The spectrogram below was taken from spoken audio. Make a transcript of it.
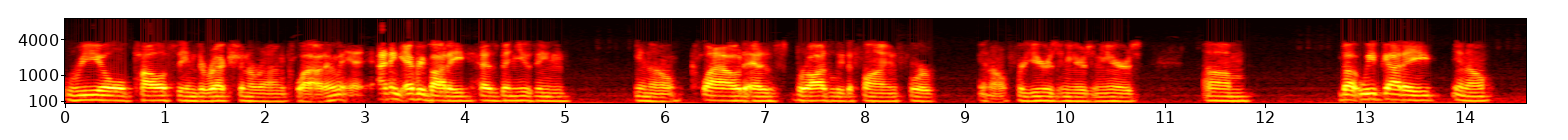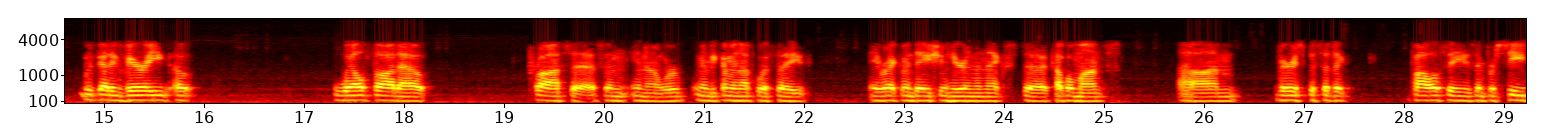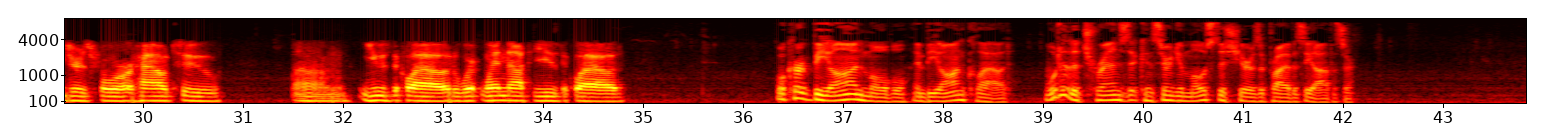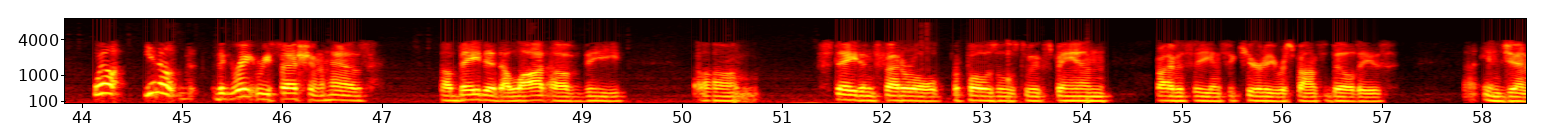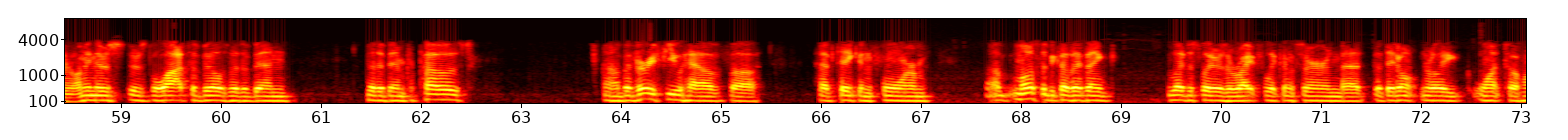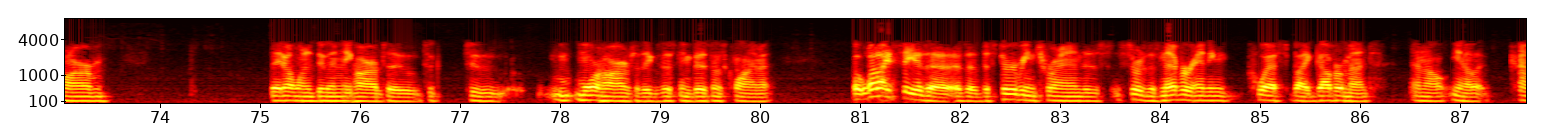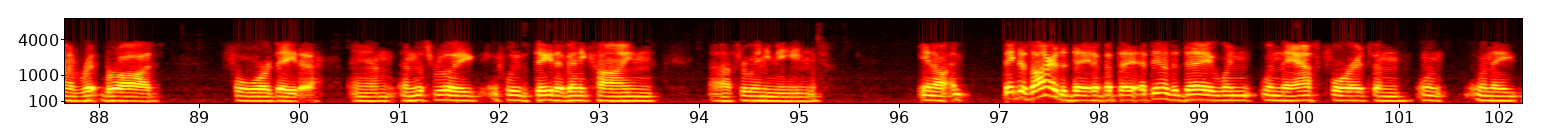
real policy and direction around cloud. I, mean, I think everybody has been using, you know, cloud as broadly defined for, you know, for years and years and years. Um, but we've got a, you know, we've got a very uh, well thought out process, and you know, we're going to be coming up with a a recommendation here in the next uh, couple months um, very specific policies and procedures for how to um, use the cloud, wh- when not to use the cloud. Well, Kirk, beyond mobile and beyond cloud, what are the trends that concern you most this year as a privacy officer? Well, you know, the, the Great Recession has abated a lot of the um, state and federal proposals to expand privacy and security responsibilities uh, in general. I mean, there's there's lots of bills that have been that have been proposed, uh, but very few have uh, have taken form. Uh, mostly because I think legislators are rightfully concerned that that they don't really want to harm. They don't want to do any harm to to to more harm to the existing business climate. But what I see as a as a disturbing trend is sort of this never-ending quest by government, and I'll you know kind of writ broad for data, and and this really includes data of any kind uh, through any means, you know, and they desire the data, but they, at the end of the day, when when they ask for it and when when they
